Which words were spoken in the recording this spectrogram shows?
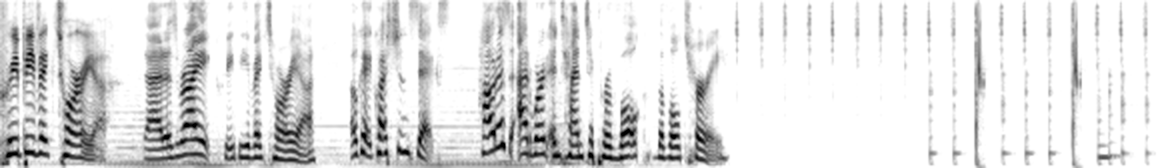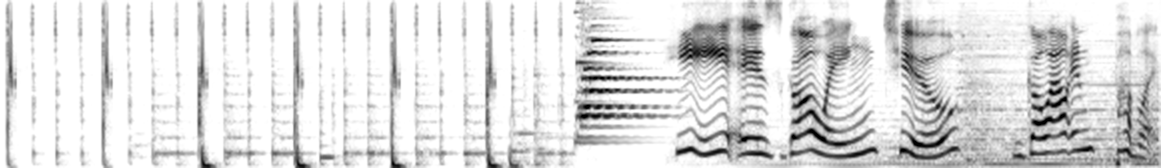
Creepy Victoria. That is right. Creepy Victoria. Okay. Question six. How does Edward intend to provoke the Volturi? He is going to go out in public.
